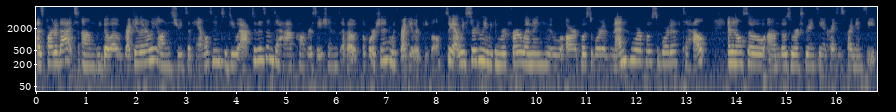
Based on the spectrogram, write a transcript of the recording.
as part of that, um, we go out regularly on the streets of Hamilton to do activism, to have conversations about abortion with regular people. So yeah, we certainly we can refer women who are post-abortive, men who are post-abortive to help, and then also um, those who are experiencing a crisis pregnancy.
